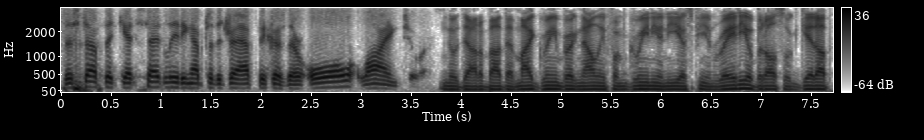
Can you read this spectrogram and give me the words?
the stuff that gets said leading up to the draft because they're all lying to us. No doubt about that. Mike Greenberg, not only from Greeny and ESPN Radio, but also Get Up,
